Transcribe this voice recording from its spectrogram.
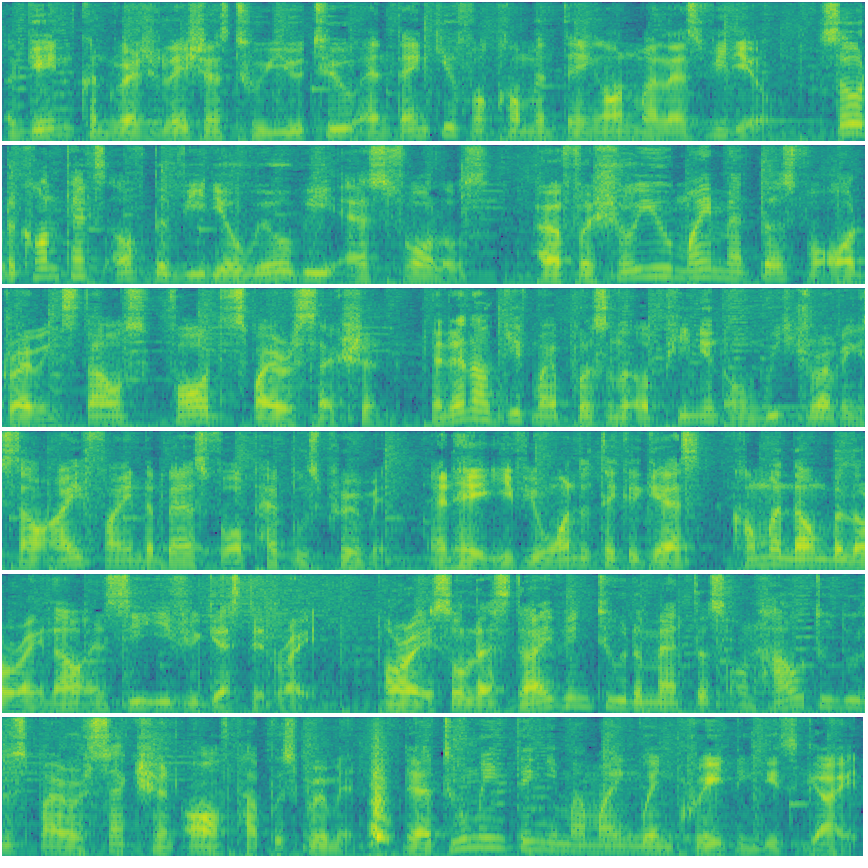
Again, congratulations to you too and thank you for commenting on my last video. So the context of the video will be as follows. I will first show you my methods for all driving styles for the spiral section, and then I'll give my personal opinion on which driving style I find the best for Papu's Pyramid. And hey, if you want to take a guess, comment down below right now and see if you guessed it right. Alright, so let's dive into the methods on how to do the spiral section of Papu's Pyramid. There are two main things in my mind when creating this guide.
